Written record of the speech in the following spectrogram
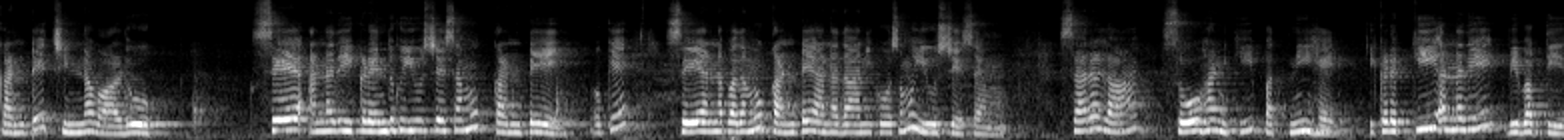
కంటే చిన్నవాడు. సే అన్నది ఇక్కడ ఎందుకు యూజ్ చేసాము కంటే. ఓకే? సే అన్న పదము కంటే అన్న దానికోసము యూజ్ చేసాము సరళ సోహన్కి పత్ని హే. ఇక్కడ కీ అన్నది విభక్తి.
